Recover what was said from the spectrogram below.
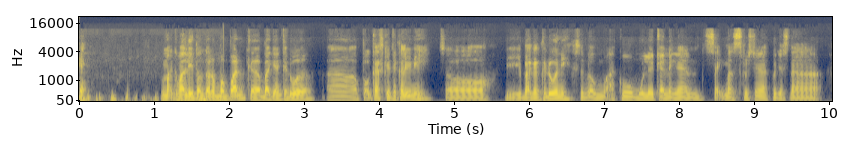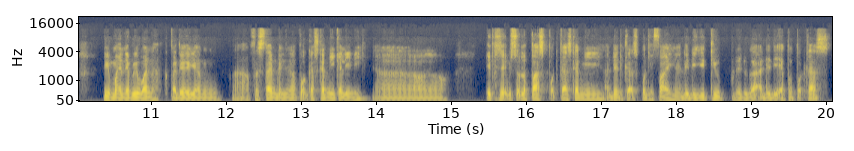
Selamat kembali tuan-tuan dan puan ke bahagian kedua uh, podcast kita kali ini. So, di bahagian kedua ni, sebelum aku mulakan dengan segmen seterusnya, aku just nak remind everyone lah kepada yang uh, first time dengar podcast kami kali ini. Uh, episod-episod lepas podcast kami ada dekat Spotify, ada di YouTube dan juga ada di Apple Podcast.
